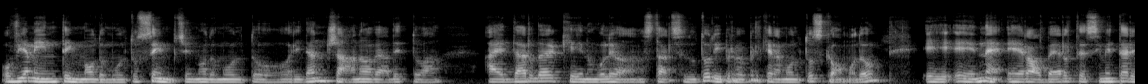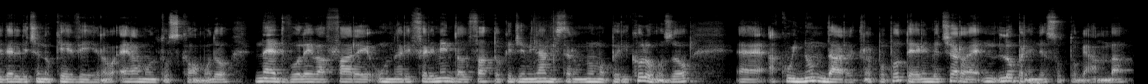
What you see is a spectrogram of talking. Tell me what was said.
Ovviamente in modo molto semplice, in modo molto ridanciano, aveva detto a, a Eddard che non voleva star seduto lì proprio perché era molto scomodo e, e, ne, e Robert si mette a ridere dicendo che è vero, era molto scomodo. Ned voleva fare un riferimento al fatto che Jamie Lannister era un uomo pericoloso eh, a cui non dare troppo potere, invece il re lo prende sotto gamba.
